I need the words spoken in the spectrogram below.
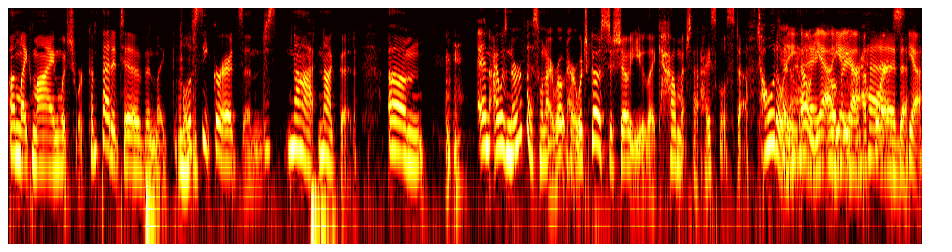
unlike mine which were competitive and like full of secrets and just not not good. Um and I was nervous when I wrote her which goes to show you like how much that high school stuff Totally. Oh, yeah, yeah, yeah, of course. Yeah.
